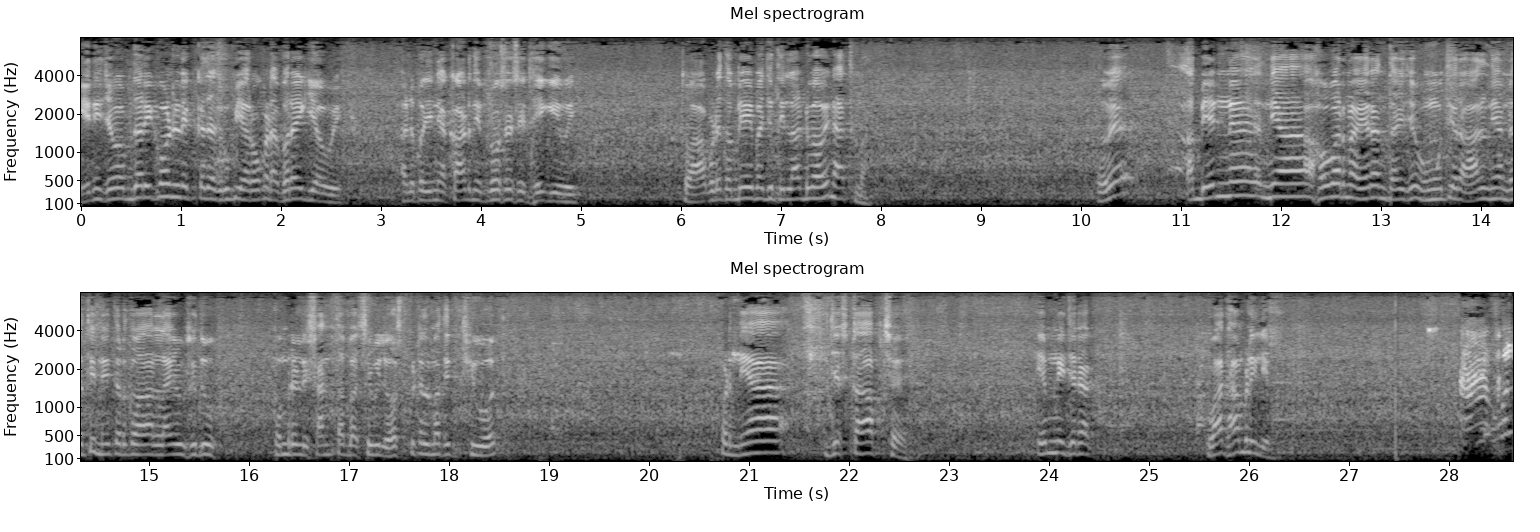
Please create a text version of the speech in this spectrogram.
એની જવાબદારી કોણ લે કદાચ રૂપિયા રોકડા ભરાઈ ગયા હોય અને પછી ત્યાં કાર્ડની પ્રોસેસ થઈ ગઈ હોય? તો આપણે તો બે બાજુથી લાડવા હોય ને હાથમાં. હવે આ બેનને ત્યાં હવારના હેરાન થાય છે. હું અત્યારે હાલ ત્યાં નથી, નહીંતર તો આ લાઈવ સીધું અમરેલી શાંતાબા સિવિલ હોસ્પિટલમાંથી જ થયું હોત. પણ ત્યાં જે સ્ટાફ છે, એમની જરાક વાત સાંભળી લ્યો. બોલ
